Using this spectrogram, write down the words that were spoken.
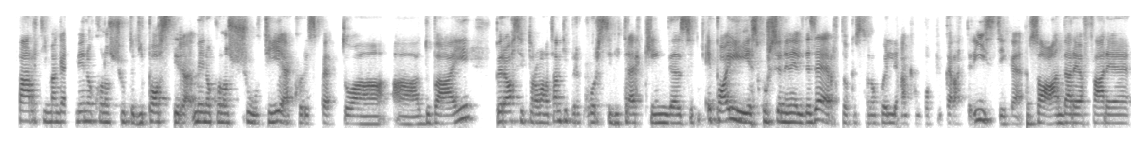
parti magari meno conosciute, di posti meno conosciuti, ecco, rispetto a, a, Dubai, però si trovano tanti percorsi di trekking e poi escursioni nel deserto, che sono quelle anche un po' più caratteristiche. Non so, andare a fare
